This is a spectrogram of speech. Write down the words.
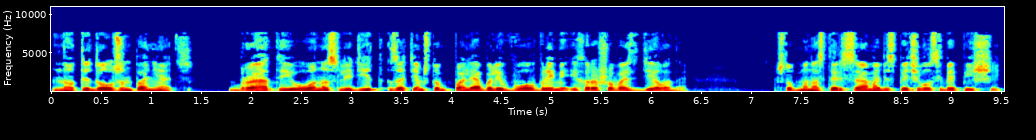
Но ты должен понять, брат Иона следит за тем, чтобы поля были вовремя и хорошо возделаны, чтобы монастырь сам обеспечивал себя пищей.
